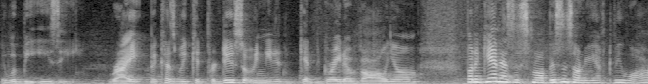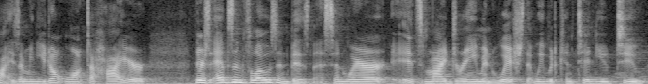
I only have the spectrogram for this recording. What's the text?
it would be easy, right? Because we could produce what we needed, get greater volume. But again, as a small business owner, you have to be wise. I mean, you don't want to hire there's ebbs and flows in business and where it's my dream and wish that we would continue to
